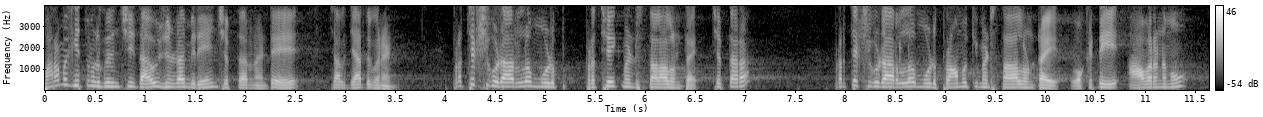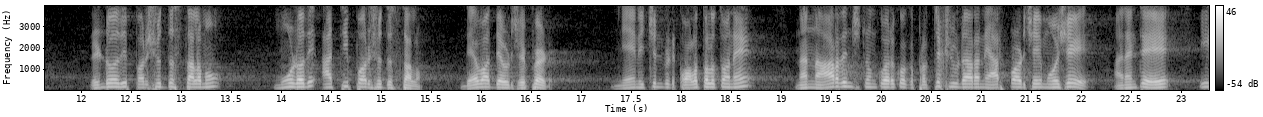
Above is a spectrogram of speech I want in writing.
పరమగీతముల గురించి దావిజనుడా మీరు ఏం చెప్తారనంటే చాలా జాగ్రత్తగా ప్రత్యక్ష గుడారంలో మూడు ప్రత్యేకమైన స్థలాలు ఉంటాయి చెప్తారా? ప్రత్యక్ష గుడారంలో మూడు ప్రాముఖ్యమైన స్థలాలు ఉంటాయి ఒకటి ఆవరణము రెండోది పరిశుద్ధ స్థలము మూడోది అతి పరిశుద్ధ స్థలం. దేవాదేవుడు చెప్పాడు నేను ఇచ్చినటువంటి కొలతలతోనే నన్ను ఆరాధించడం కొరకు ఒక ప్రత్యక్ష గుడారాన్ని ఏర్పాటు చేయి మోషే అని అంటే ఈ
